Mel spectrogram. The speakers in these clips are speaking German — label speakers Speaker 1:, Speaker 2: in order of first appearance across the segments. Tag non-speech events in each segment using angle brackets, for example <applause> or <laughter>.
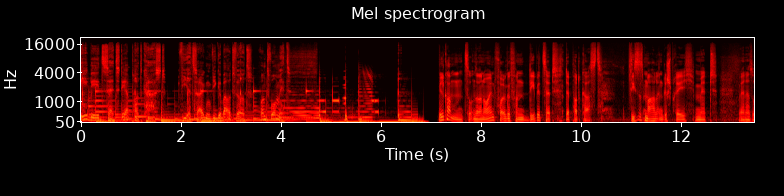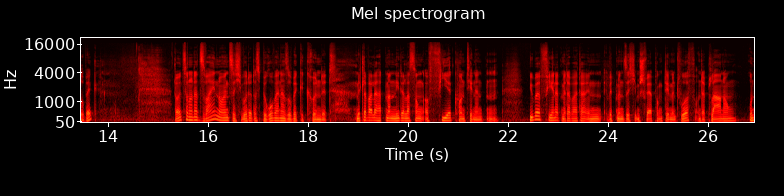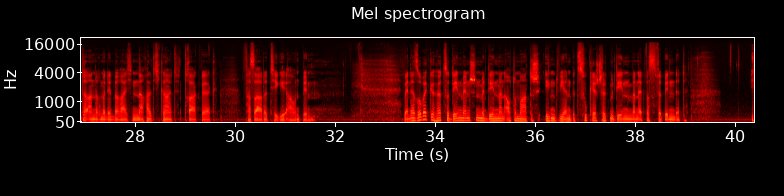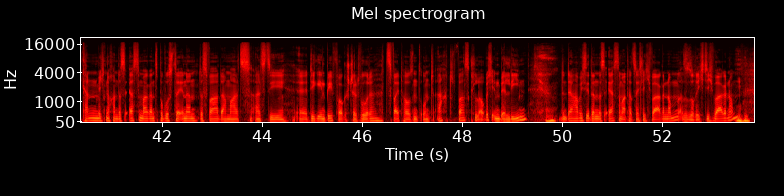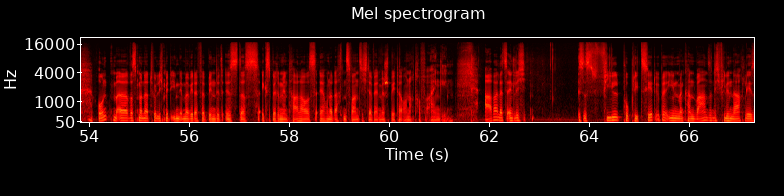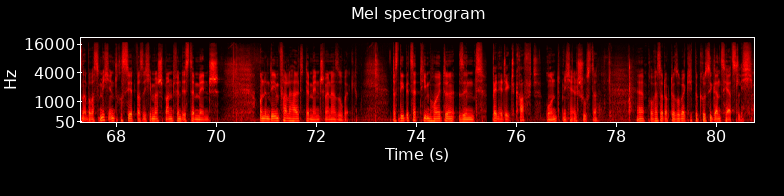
Speaker 1: DBZ der Podcast. Wir zeigen, wie gebaut wird und womit.
Speaker 2: Willkommen zu unserer neuen Folge von DBZ der Podcast. Dieses Mal ein Gespräch mit Werner Sobeck. 1992 wurde das Büro Werner Sobeck gegründet. Mittlerweile hat man Niederlassungen auf vier Kontinenten. Über 400 MitarbeiterInnen widmen sich im Schwerpunkt dem Entwurf und der Planung, unter anderem in den Bereichen Nachhaltigkeit, Tragwerk, Fassade, TGA und BIM. Werner Sobeck gehört zu den Menschen, mit denen man automatisch irgendwie einen Bezug herstellt, mit denen man etwas verbindet. Ich kann mich noch an das erste Mal ganz bewusst erinnern. Das war damals, als die äh, DGNB vorgestellt wurde. 2008 war es, glaube ich, in Berlin. Ja. Da habe ich sie dann das erste Mal tatsächlich wahrgenommen, also so richtig wahrgenommen. Mhm. Und äh, was man natürlich mit ihnen immer wieder verbindet, ist das Experimentalhaus R128. Da werden wir später auch noch drauf eingehen. Aber letztendlich es ist viel publiziert über ihn, man kann wahnsinnig viel nachlesen, aber was mich interessiert, was ich immer spannend finde, ist der Mensch. Und in dem Falle halt der Mensch Werner Sobeck. Das DBZ-Team heute sind
Speaker 3: Benedikt Kraft
Speaker 2: und Michael Schuster. Herr Professor Dr. Sobeck, ich begrüße Sie ganz herzlich.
